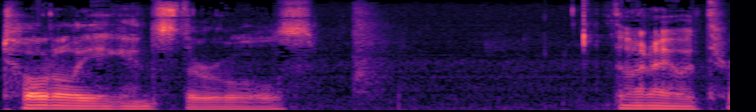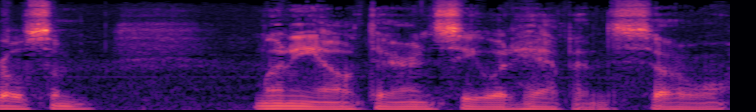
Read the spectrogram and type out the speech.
totally against the rules. Thought I would throw some money out there and see what happens. So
